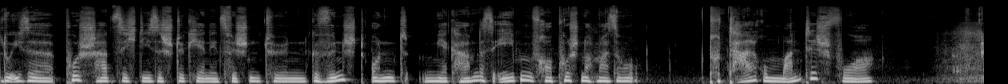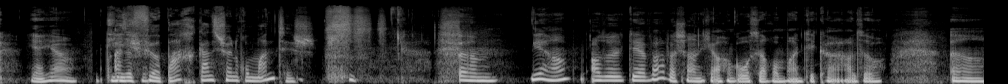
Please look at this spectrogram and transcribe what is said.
Luise Pusch hat sich dieses Stück hier in den Zwischentönen gewünscht und mir kam das eben, Frau Pusch, nochmal so total romantisch vor. Ja, ja. also für Bach ganz schön romantisch. ähm, ja, also der war wahrscheinlich auch ein großer Romantiker. Also äh,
